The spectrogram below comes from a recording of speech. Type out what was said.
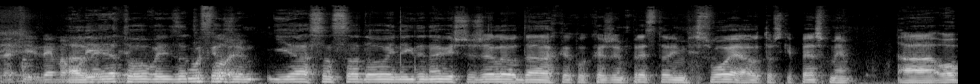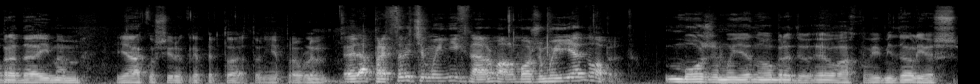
Znači, nemamo Ali neke eto, ovaj, zato uslove. kažem, ja sam sada ovaj, negde najviše želeo da, kako kažem, predstavim svoje autorske pesme, a obrada imam jako širok repertoar, to nije problem. E, Da, predstavit ćemo i njih, naravno, ali možemo i jednu obradu. Možemo jednu obradu, evo ako bi mi dali još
